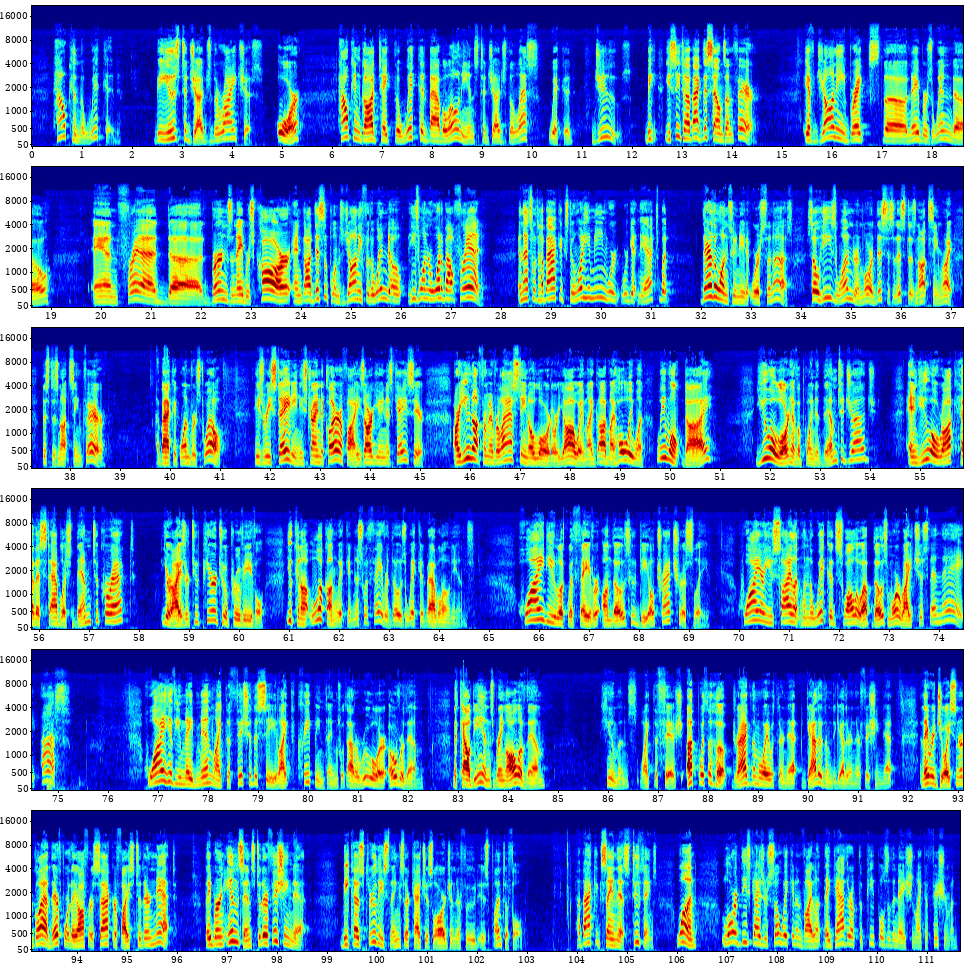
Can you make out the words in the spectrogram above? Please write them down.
how can the wicked be used to judge the righteous? Or, how can God take the wicked Babylonians to judge the less wicked Jews? Be, you see, to Habakkuk, this sounds unfair. If Johnny breaks the neighbor's window and Fred uh, burns the neighbor's car and God disciplines Johnny for the window, he's wondering, what about Fred? And that's what Habakkuk's doing. What do you mean we're, we're getting the axe? But they're the ones who need it worse than us. So he's wondering, Lord, this, is, this does not seem right. This does not seem fair. Habakkuk 1, verse 12. He's restating, he's trying to clarify, he's arguing his case here. Are you not from everlasting, O Lord, or Yahweh, my God, my Holy One? We won't die. You, O Lord, have appointed them to judge, and you, O rock, have established them to correct. Your eyes are too pure to approve evil. You cannot look on wickedness with favor, those wicked Babylonians. Why do you look with favor on those who deal treacherously? Why are you silent when the wicked swallow up those more righteous than they, us? Why have you made men like the fish of the sea, like creeping things without a ruler over them? The Chaldeans bring all of them, humans, like the fish, up with a hook, drag them away with their net, gather them together in their fishing net, and they rejoice and are glad. Therefore, they offer a sacrifice to their net. They burn incense to their fishing net, because through these things their catch is large and their food is plentiful. Habakkuk's saying this two things. One, Lord, these guys are so wicked and violent, they gather up the peoples of the nation like a fisherman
